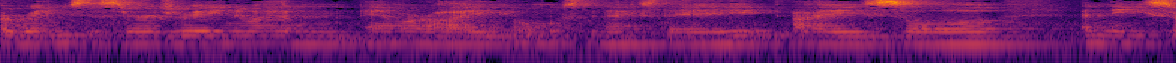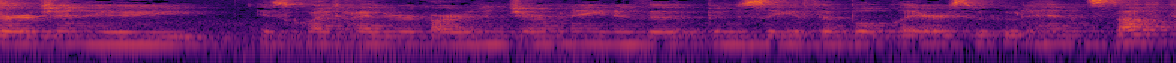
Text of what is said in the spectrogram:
arranged the surgery. You know, I had an MRI almost the next day. I saw a knee surgeon who is quite highly regarded in Germany. You know, the Bundesliga football players would go to him and stuff.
